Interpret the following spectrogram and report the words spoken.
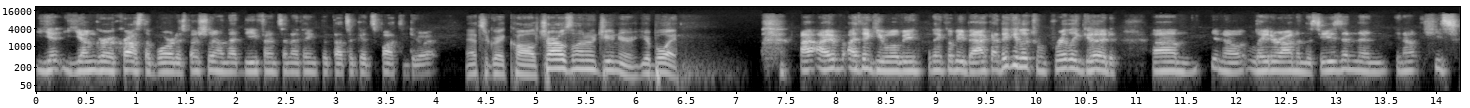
get younger across the board, especially on that defense. And I think that that's a good spot to do it. That's a great call, Charles Leno Jr., your boy. I, I, think he will be. I think he'll be back. I think he looked really good, um, you know, later on in the season. And you know, he's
